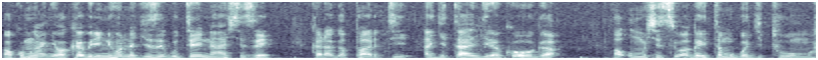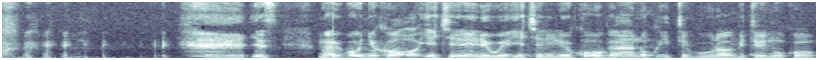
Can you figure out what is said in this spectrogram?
ah, ku mwanya wa kabiri ni ho nagize gute nashyize kariya gapariti agitangira koga ah, umushyitsi we agahita amugwa gitumo yes. Mwabibonye ko oh, yakererewe yakererewe koga no kwitegura bitewe n'uko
